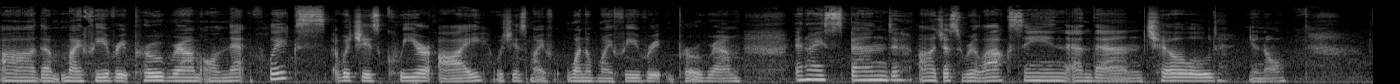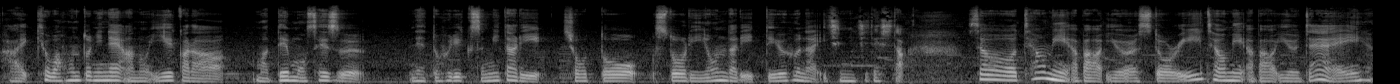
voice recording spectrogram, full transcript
uh, the, my favorite program on Netflix, which is Queer Eye, which is my one of my favorite program, and I spend uh, just relaxing and then chilled, you know. はい、今日は本当にねあの家から、まあ、デモせずネットフリックス見たりショートストーリー読んだりっていう風な一日でした。So tell me about your story. Tell me about your day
